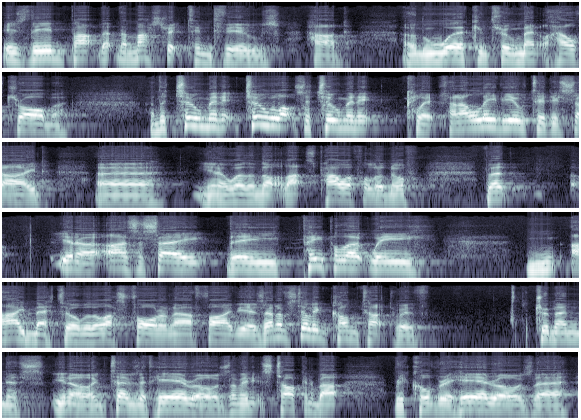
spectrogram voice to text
is the impact that the Maastricht interviews had and working through mental health trauma. And the two minute, two lots of two minute clips, and I'll leave you to decide, uh, you know, whether or not that's powerful enough. But, you know, as I say, the people that we, I met over the last four and a half, five years, and I'm still in contact with, tremendous, you know, in terms of heroes. I mean, it's talking about recovery heroes there.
